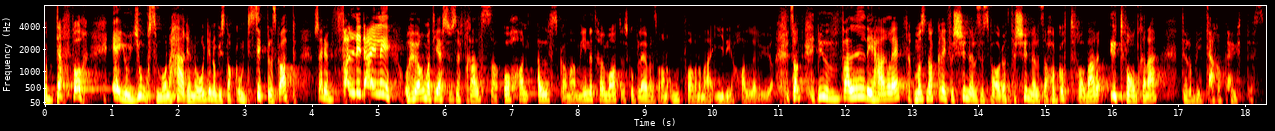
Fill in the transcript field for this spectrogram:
Og Derfor er jo jordsmonnet her i Norge når vi snakker om disippelskap, så er det veldig deilig å høre om at Jesus er frelser, og han elsker meg. Mine traumatiske opplevelser, han omfavner meg i de halleluja. Så Det er jo veldig herlig. og Man snakker i forkynnelsesfag at forkynnelse har gått fra å være utfordrende til å bli terapeutisk.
